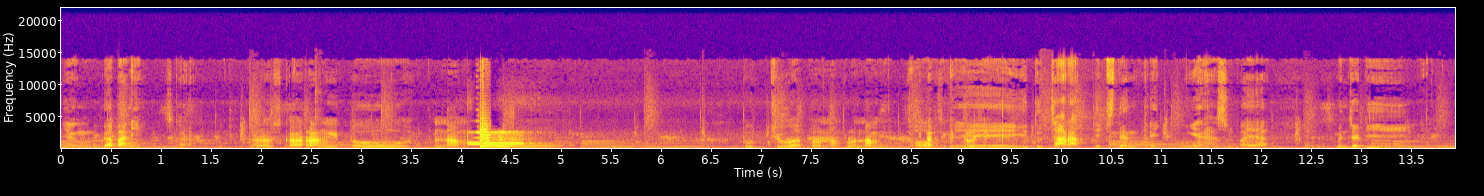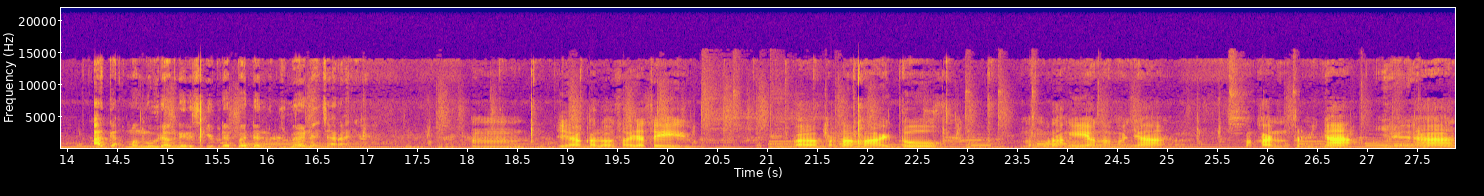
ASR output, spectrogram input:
yang berapa nih sekarang Kalau sekarang itu 67 atau 66 ya, sekitar Oke, segitu sih. itu cara tips dan triknya supaya menjadi agak mengurang dari segi berat badan lu gimana caranya ya kalau saya sih eh, pertama itu mengurangi yang namanya makan berminyak, Iya. gorengan.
